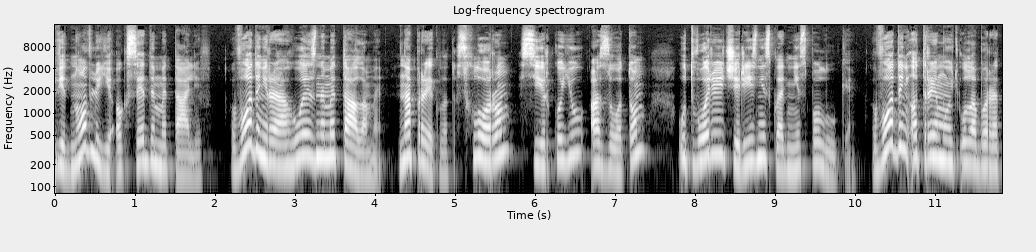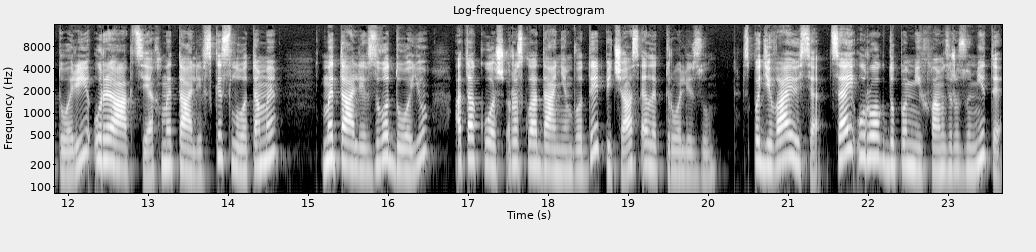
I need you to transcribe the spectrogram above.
відновлює оксиди металів. Водень реагує з неметалами, наприклад, з хлором, сіркою, азотом, утворюючи різні складні сполуки. Водень отримують у лабораторії у реакціях металів з кислотами, металів з водою, а також розкладанням води під час електролізу. Сподіваюся, цей урок допоміг вам зрозуміти,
